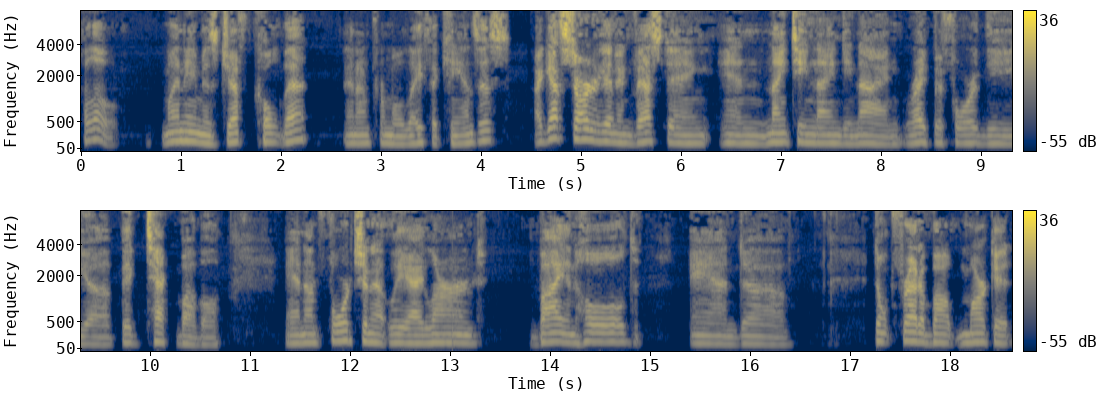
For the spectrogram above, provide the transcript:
Hello, my name is Jeff Colbett, and I'm from Olathe, Kansas. I got started in investing in 1999, right before the uh, big tech bubble. And unfortunately, I learned buy and hold and uh, don't fret about market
